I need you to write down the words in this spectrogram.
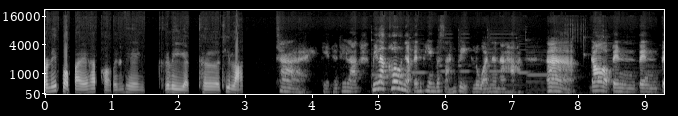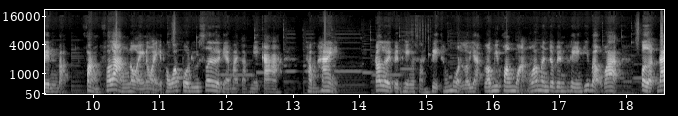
ตอนนี้ต่อไปครับ ขอเป็นเพลงเกลียดเธอที่รัก ใช่เกลียรติเธอที่รักมิราเคิลเนี่ยเป็นเพลงภาษาอังกฤษล้วนนะนะคะ อ่า ก็เป็นเป็นเป็นแบบฝั่งฝรั่งหน่อยหน่อยเพราะว่าโปรดิวเซอร์เนี่ยมาจากอเมริกาทำให้ ก็เลยเป็นเพลงภาษาอังกฤษทั้งหมดเราอยากเรามีความหวังว่ามันจะเป็นเพลงที่แบบว่าเปิดได้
